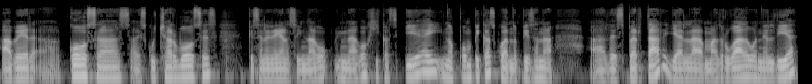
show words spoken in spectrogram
a ver ah, cosas, a escuchar voces que se le las inagógicas y hay nopómpicas cuando empiezan a, despertar ya en la madrugada o en el día,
